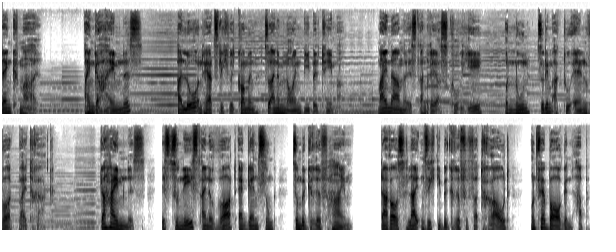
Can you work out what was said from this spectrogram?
Denkmal. Ein Geheimnis? Hallo und herzlich willkommen zu einem neuen Bibelthema. Mein Name ist Andreas Courier und nun zu dem aktuellen Wortbeitrag. Geheimnis ist zunächst eine Wortergänzung zum Begriff Heim. Daraus leiten sich die Begriffe vertraut und verborgen ab.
